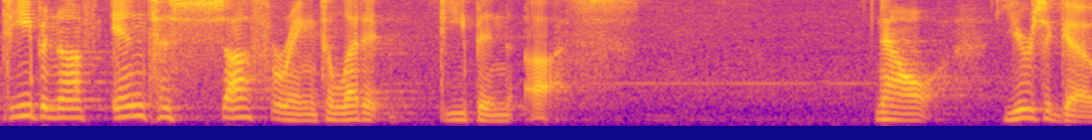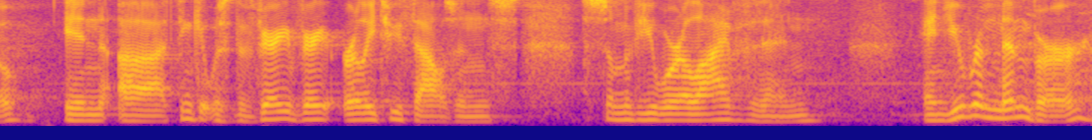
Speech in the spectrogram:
deep enough into suffering to let it deepen us. Now, years ago, in uh, I think it was the very, very early 2000s, some of you were alive then, and you remember,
